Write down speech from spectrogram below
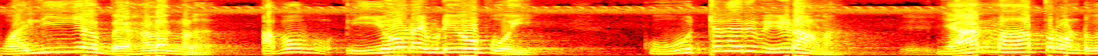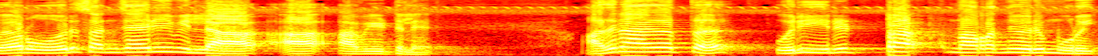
വലിയ ബഹളങ്ങൾ അപ്പോൾ ഇയോൺ എവിടെയോ പോയി. കൂറ്റനൊരു വീടാണ്. ഞാൻ മാത്രമുണ്ട്. വേറെ ഒരു സഞ്ചാരിയും ഇല്ല ആ- വീട്ടിൽ അതിനകത്ത് ഒരു ഇരുട്ട നിറഞ്ഞൊരു മുറി.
